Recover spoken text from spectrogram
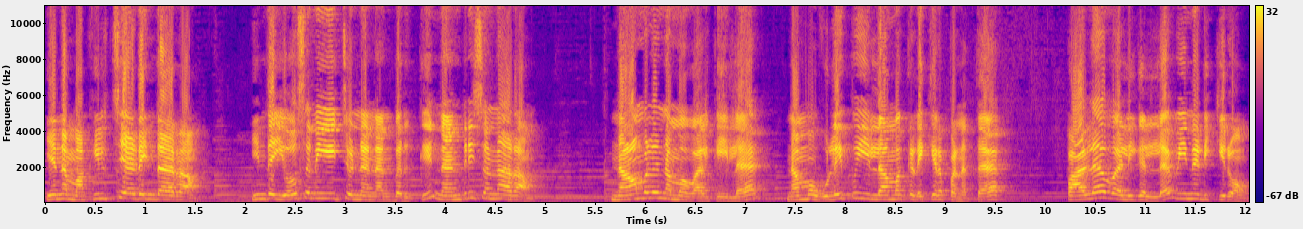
என மகிழ்ச்சி அடைந்தாராம். இந்த யோசனையை சொன்ன நண்பருக்கு நன்றி சொன்னாராம். நாமளும் நம்ம வாழ்க்கையில நம்ம உழைப்பு இல்லாம கிடைக்கிற பணத்தை பல வழிகள்ல வீணடிக்கிறோம்.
